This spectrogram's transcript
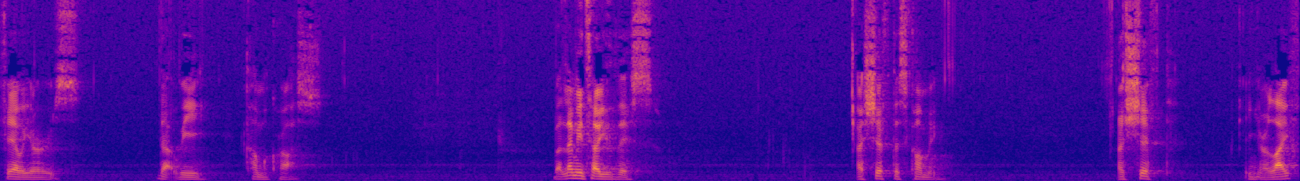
failures that we come across. But let me tell you this a shift is coming. A shift in your life,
